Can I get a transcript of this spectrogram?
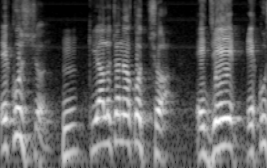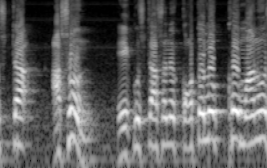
একুশ জন। কি আলোচনা করছ? যে একুশটা আসন এই একুশটা আসনে কত লক্ষ মানুষ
